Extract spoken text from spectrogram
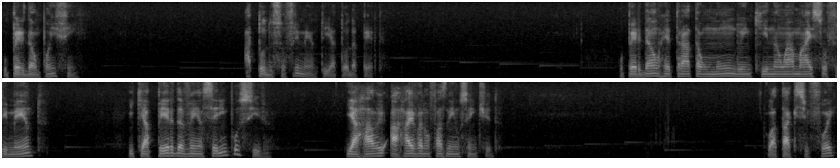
O perdão põe fim a todo sofrimento e a toda perda. O perdão retrata um mundo em que não há mais sofrimento e que a perda venha a ser impossível. E a raiva, a raiva não faz nenhum sentido. O ataque se foi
